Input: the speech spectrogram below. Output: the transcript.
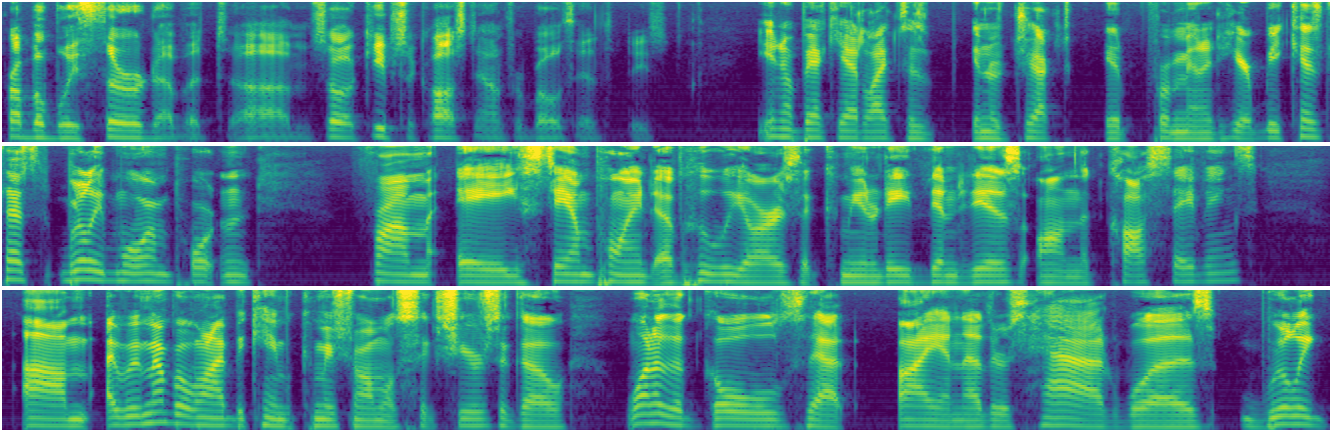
probably third of it. Um, so it keeps the cost down for both entities. You know, Becky, I'd like to interject it for a minute here because that's really more important from a standpoint of who we are as a community than it is on the cost savings. Um, I remember when I became a commissioner almost six years ago, one of the goals that I and others had was really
